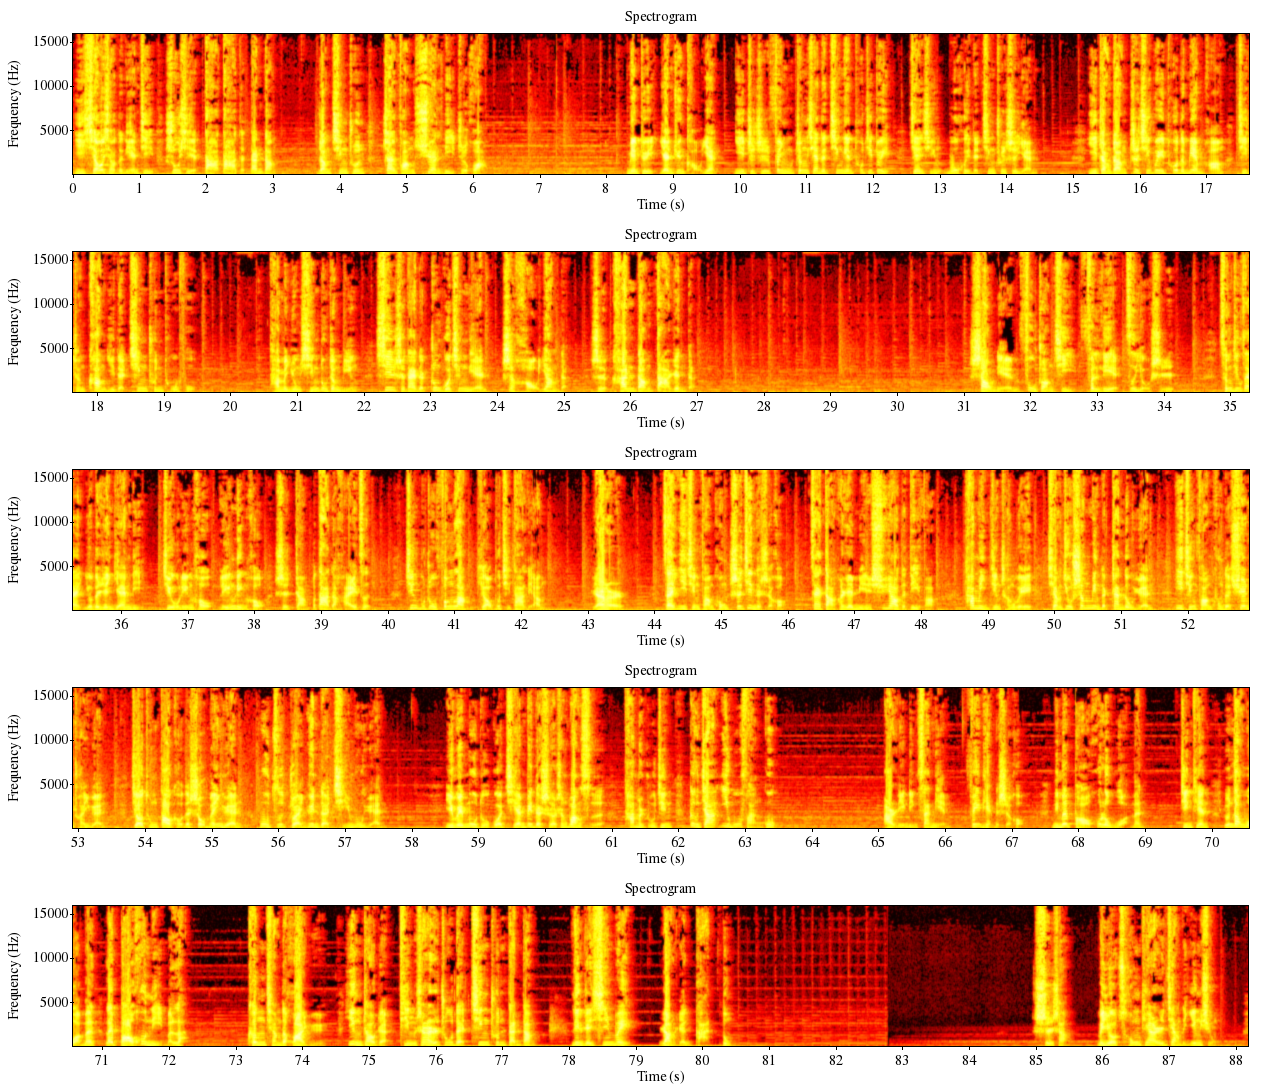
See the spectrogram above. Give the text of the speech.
以小小的年纪书写大大的担当。让青春绽放绚丽之花。面对严峻考验，一支支奋勇争先的青年突击队践行无悔的青春誓言，一张张稚气未脱的面庞集成抗疫的青春图谱。他们用行动证明，新时代的中国青年是好样的，是堪当大任的。少年负壮气，奋烈自有时。曾经在有的人眼里，九零后、零零后是长不大的孩子，经不住风浪，挑不起大梁。然而，在疫情防控吃劲的时候，在党和人民需要的地方，他们已经成为抢救生命的战斗员、疫情防控的宣传员、交通道口的守门员、物资转运的勤务员。因为目睹过前辈的舍生忘死。他们如今更加义无反顾。二零零三年非典的时候，你们保护了我们，今天轮到我们来保护你们了。铿锵的话语映照着挺身而出的青春担当，令人欣慰，让人感动。世上没有从天而降的英雄，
